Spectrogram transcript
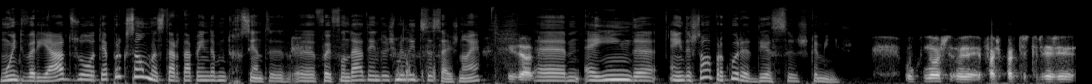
muito variados, ou até porque são uma startup ainda muito recente, eh, foi fundada em 2016, não é? Exato. ainda, ainda estão à procura desses caminhos? O que nós, eh, faz parte da estratégia,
